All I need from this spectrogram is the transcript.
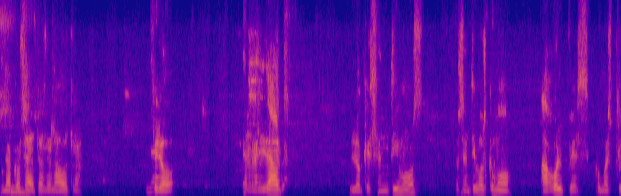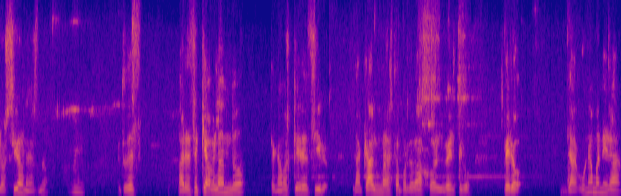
Una Mm, cosa detrás de la otra, pero en realidad lo que sentimos, lo sentimos como a golpes, como explosiones, ¿no? mm, Entonces, parece que hablando tengamos que decir la calma está por debajo, el vértigo, pero de alguna manera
